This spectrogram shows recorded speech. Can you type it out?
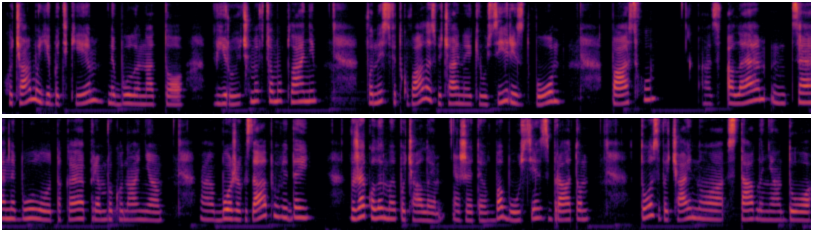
Хоча мої батьки не були надто віруючими в цьому плані, вони святкували, звичайно, як і усі, Різдво, Пасху, але це не було таке прям виконання е, Божих заповідей. Вже коли ми почали жити в бабусі з братом, то, звичайно, ставлення до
